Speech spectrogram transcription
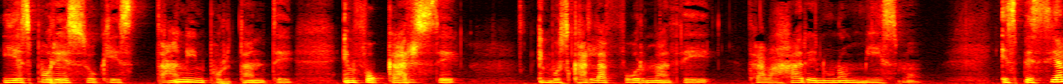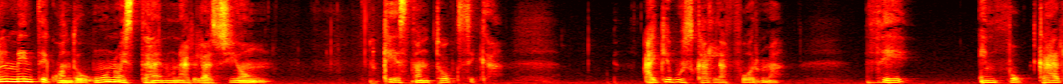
Y es por eso que es tan importante enfocarse en buscar la forma de trabajar en uno mismo, especialmente cuando uno está en una relación que es tan tóxica. Hay que buscar la forma de enfocar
